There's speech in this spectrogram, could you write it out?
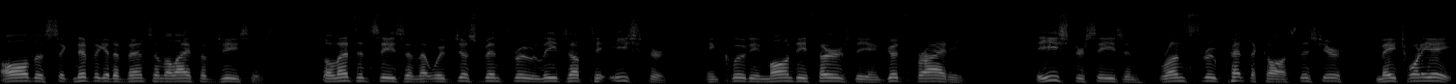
all the significant events in the life of Jesus. The Lenten season that we've just been through leads up to Easter, including Maundy Thursday and Good Friday. The Easter season runs through Pentecost this year, May 28,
